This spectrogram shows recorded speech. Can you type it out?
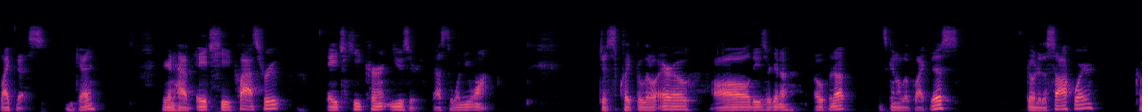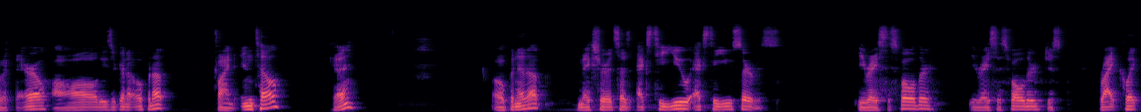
like this. Okay, you're going to have H key class root, H key current user. That's the one you want. Just click the little arrow. All these are going to open up. It's going to look like this. Go to the software, click the arrow. All these are going to open up. Find Intel Okay. Open it up. Make sure it says XTU, XTU service. Erase this folder, erase this folder. Just right click,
